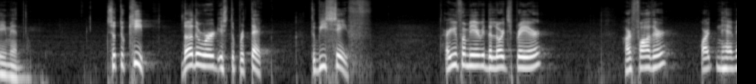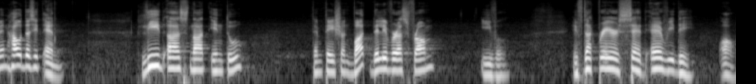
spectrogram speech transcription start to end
Amen. So to keep, the other word is to protect, to be safe. Are you familiar with the Lord's Prayer? Our Father, who art in heaven, how does it end? Lead us not into temptation, but deliver us from evil. If that prayer is said every day, oh,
